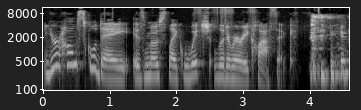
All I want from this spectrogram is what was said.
Your homeschool day is most like which literary classic?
